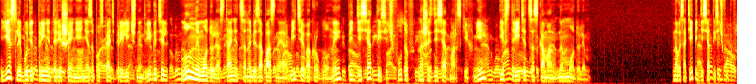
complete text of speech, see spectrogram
Если будет принято решение не запускать приличный двигатель, лунный модуль останется на безопасной орбите вокруг Луны 50 тысяч футов на 60 морских миль и встретится с командным модулем на высоте 50 тысяч футов.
